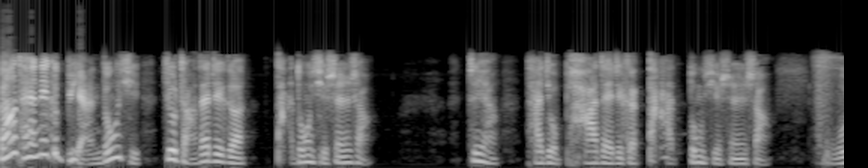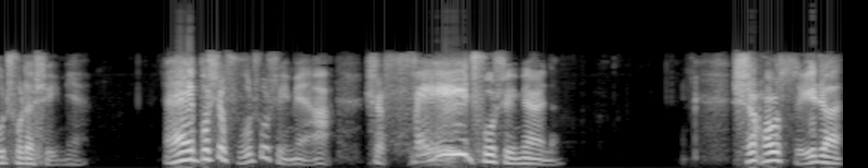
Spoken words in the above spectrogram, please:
刚才那个扁东西就长在这个大东西身上，这样他就趴在这个大东西身上浮出了水面。哎，不是浮出水面啊，是飞出水面的。石猴随着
